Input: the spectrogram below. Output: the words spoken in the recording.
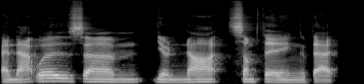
And that was um, you know not something that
